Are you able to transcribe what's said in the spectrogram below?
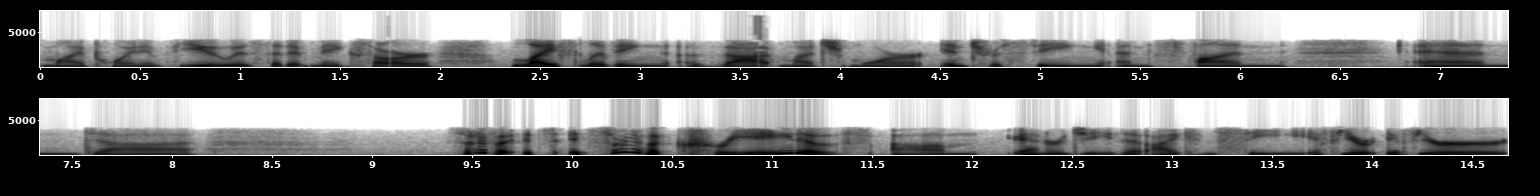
my point of view is that it makes our life living that much more interesting and fun, and uh, sort of a, it's it's sort of a creative um, energy that I can see. If you're if you're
